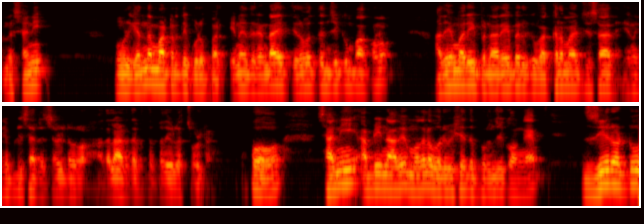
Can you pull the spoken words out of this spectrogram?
அந்த சனி உங்களுக்கு எந்த மாற்றத்தை கொடுப்பார்? ஏன்னா இது ரெண்டாயிரத்தி இருபத்தஞ்சுக்கும் பார்க்கணும். அதே மாதிரி இப்போ நிறைய பேருக்கு வக்கரமாயிடுச்சு சார். எனக்கு எப்படி சார் ரிசல்ட் வரும்? அதெல்லாம் அடுத்தடுத்த பதிவில் சொல்கிறேன் இப்போது சனி அப்படின்னாவே முதல்ல ஒரு விஷயத்தை புரிஞ்சுக்கோங்க. ஜீரோ டு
